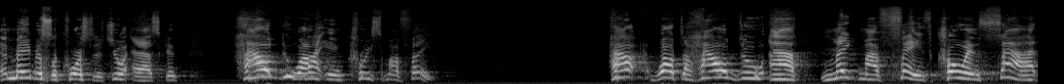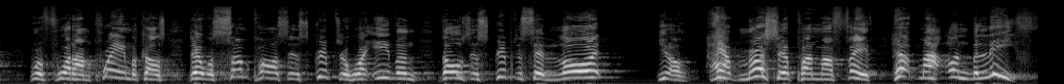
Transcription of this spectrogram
and maybe it's a question that you're asking, how do I increase my faith? How, Walter, how do I make my faith coincide with what I'm praying because there were some parts in Scripture where even those in Scripture said, Lord, you know, have mercy upon my faith, help my unbelief.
